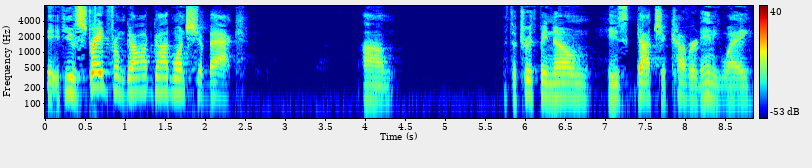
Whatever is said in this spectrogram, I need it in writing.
If you've strayed from God, God wants you back. Um, if the truth be known, He's got you covered anyway.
